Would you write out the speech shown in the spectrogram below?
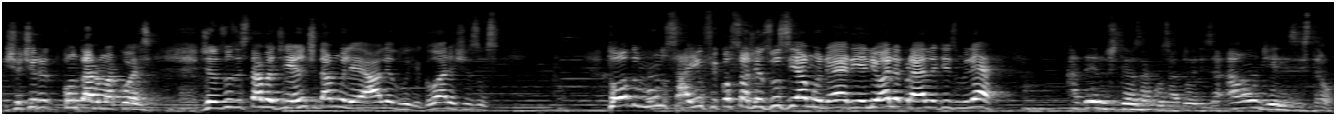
Deixa eu te contar uma coisa: Jesus estava diante da mulher, aleluia, glória a Jesus. Todo mundo saiu, ficou só Jesus e a mulher, e ele olha para ela e diz: mulher, cadê os teus acusadores? Aonde eles estão?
